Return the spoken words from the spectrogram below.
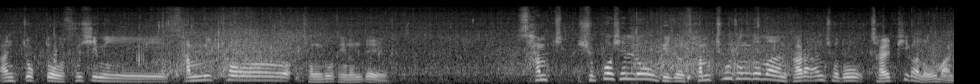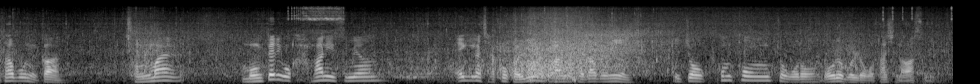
안쪽도 수심이 3m 정도 되는데 삼 슈퍼쉘로 기준 3초 정도만 가라앉혀도 잘 피가 너무 많다 보니까 정말 멍 때리고 가만히 있으면 아기가 자꾸 걸리는 상황이 되다 보니 이쪽 홈통 쪽으로 노려보려고 다시 나왔습니다.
